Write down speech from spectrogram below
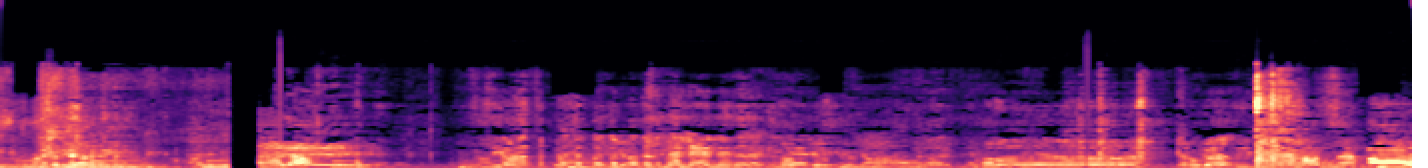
ਤੂੰ ਕਰੇਂਗੀ ਯਾਰ। ਮਲੰਗਾ ਨੂੰ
